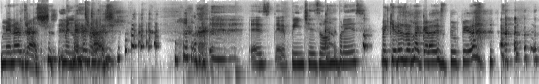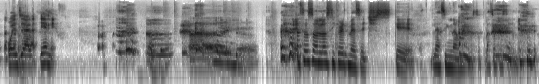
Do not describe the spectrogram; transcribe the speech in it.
men are trash. Men are Men are trash. Este, pinches hombres. ¿Me quieres ver la cara de estúpida? Pues ya la tienes. Ay, no. Esos son los secret messages que le asignamos nosotras oficialmente.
